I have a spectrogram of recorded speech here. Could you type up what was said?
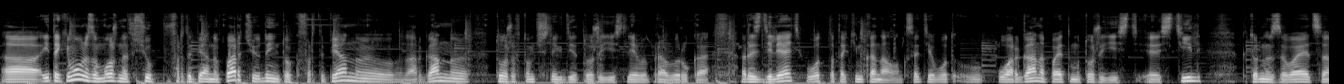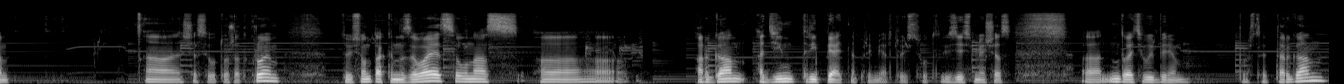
Э, и таким образом можно всю фортепианную партию, да не только фортепианную, органную, тоже в том числе, где тоже есть левая и правая рука, разделять вот по таким каналам. Кстати, вот у органа поэтому тоже есть э, стиль, который называется... Сейчас его тоже откроем. То есть он так и называется у нас э, орган 1.3.5, например. То есть вот здесь у меня сейчас, э, ну давайте выберем просто этот орган.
